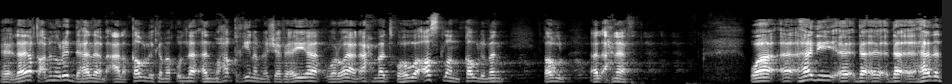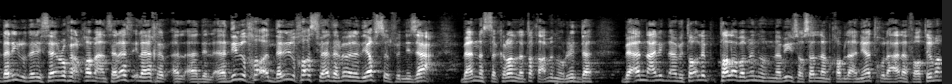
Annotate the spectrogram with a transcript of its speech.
آه، لا يقع منه رد. هذا على قول كما قلنا المحققين من الشافعية ورواية عن أحمد وهو أصلا قول من؟ قول الأحناف. وهذه هذا الدليل دليل الثاني رفع القامة عن ثلاث إلى آخر الدليل الدليل الخاص في هذا الباب الذي يفصل في النزاع بأن السكران لا تقع منه الردة بأن علي بن أبي طالب طلب منه النبي صلى الله عليه وسلم قبل أن يدخل على فاطمة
